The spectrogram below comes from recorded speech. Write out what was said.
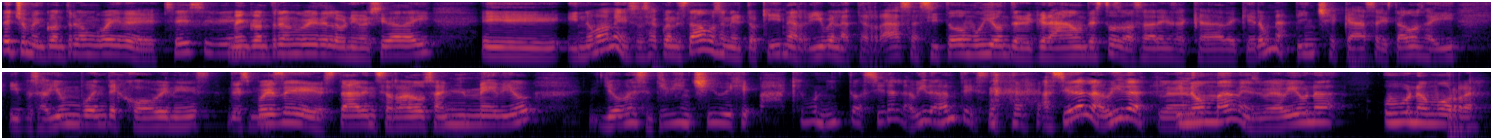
De hecho, me encontré un güey de... Sí, sí, bien. Me encontré un güey de la universidad ahí y, y no mames, o sea, cuando estábamos en el toquín arriba en la terraza, así todo muy underground, estos bazares acá, de que era una pinche casa y estábamos ahí y pues había un buen de jóvenes. Después de estar encerrados año y medio, yo me sentí bien chido. Dije, ah, qué bonito, así era la vida antes. Así era la vida. Y no mames, güey, había una, una morra.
